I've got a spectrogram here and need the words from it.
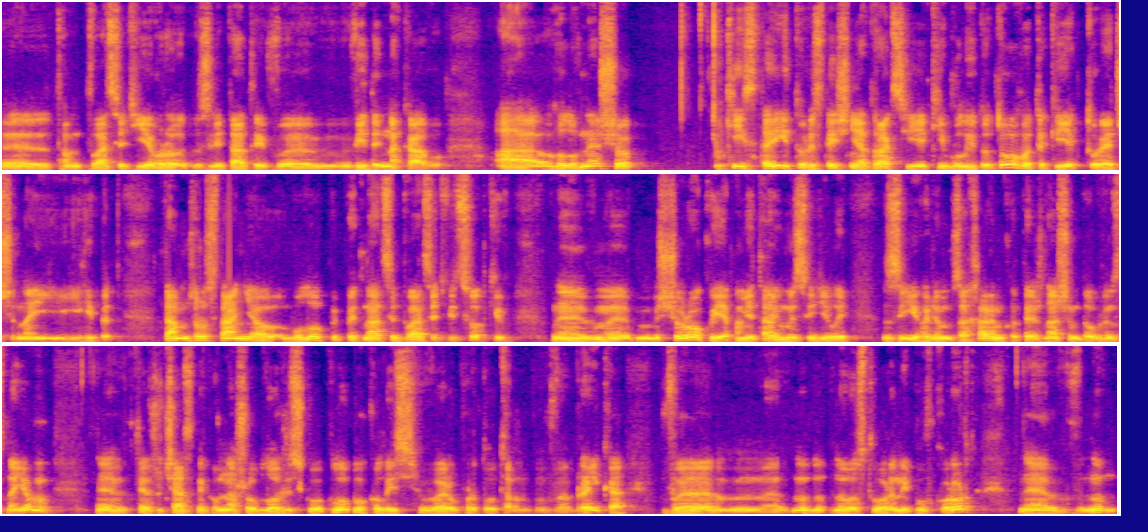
е, там 20 євро злітати в відень на каву. А головне, що Ті старі туристичні атракції, які були до того, такі як Туреччина і Єгипет, там зростання було б 15-20% е, щороку. Я пам'ятаю, ми сиділи з Ігорем Захаренко, теж нашим добрим знайомим, е, теж учасником нашого блогерського клубу, колись в аеропорту там в Брейка, в ну, новостворений був курорт. е, Ну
